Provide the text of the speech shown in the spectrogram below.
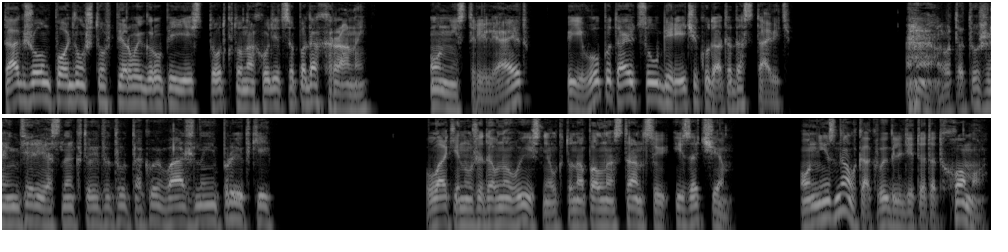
Также он понял, что в первой группе есть тот, кто находится под охраной, он не стреляет, его пытаются уберечь и куда-то доставить. «Вот это уже интересно, кто это тут такой важный и прыткий». Лакин уже давно выяснил, кто напал на станцию и зачем. Он не знал, как выглядит этот хомо,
